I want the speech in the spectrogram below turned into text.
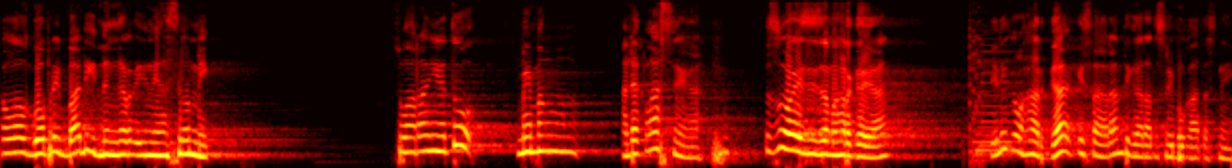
kalau gue pribadi denger ini hasil mic, suaranya itu memang ada kelasnya. Sesuai sih sama harga ya. Ini kalau harga kisaran 300 ribu ke atas nih.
